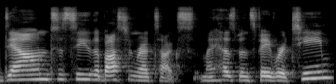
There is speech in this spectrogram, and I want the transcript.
down to see the Boston Red Sox, my husband's favorite team.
